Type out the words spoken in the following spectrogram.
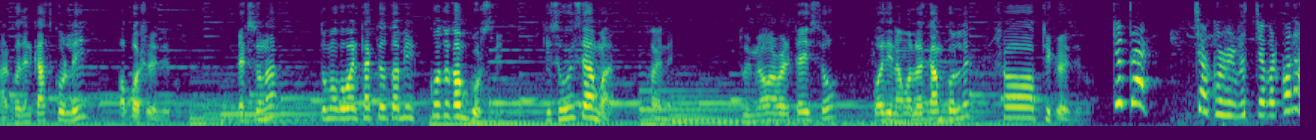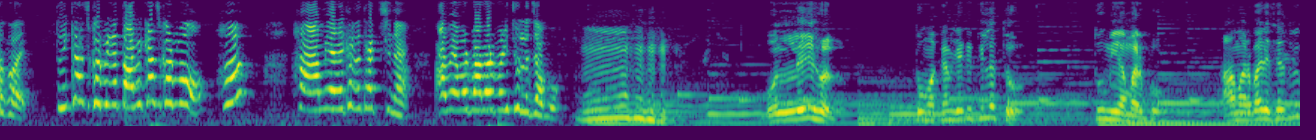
আর কদিন কাজ করলেই অভ্যাস হয়ে যাব। দেখছ না? তোমাকে বাড়ি থাকতেও তো আমি কত কাম করছি। কিছু হয়েছে আমার? হয় নাই। তুমি আমার বাড়িতে আইসো কয়দিন আমার কাম করলে সব ঠিক হয়ে যাবে। চুপ থাক! চাকরির বাচ্চা আবার কথা কয়। তুই কাজ করবি না তো আমি কাজ করব? হ্যাঁ? হ্যাঁ আমি আর এখানে থাকছি না। আমি আমার বাবার বাড়ি চলে যাব। বললেই হলো। তোমাকে আমি যেতে দিলে তো তুমি আমার বউ। আমার বাড়ি ছেড়ে তুমি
